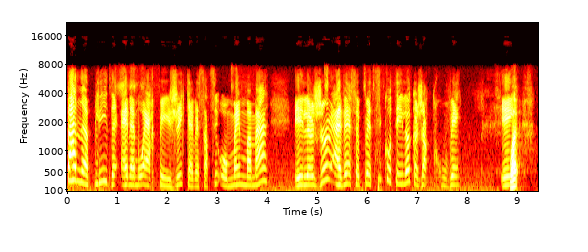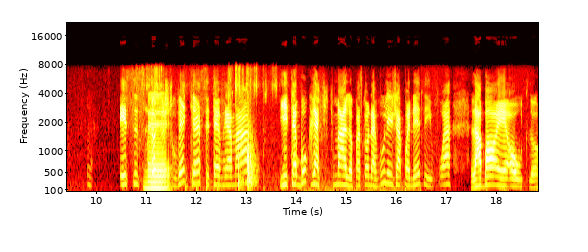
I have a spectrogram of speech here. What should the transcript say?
panoplie de MMORPG qui avaient sorti au même moment. Et le jeu avait ce petit côté-là que je retrouvais. Et, Ouais. et c'est là que Mais- je trouvais que c'était vraiment. Il était beau graphiquement, là, parce qu'on avoue, les Japonais, des fois, la barre est haute, là.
